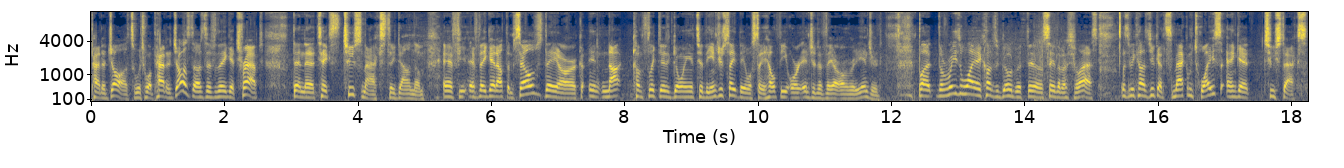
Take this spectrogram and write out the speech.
padded jaws, which what padded jaws does if they get trapped, then it takes two smacks to down them. If you, if they get out themselves, they are not conflicted going into the injured state. They will stay healthy or injured if they are already injured. But the reason why it comes good with the save the best for last is because you can smack them twice and get two stacks.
